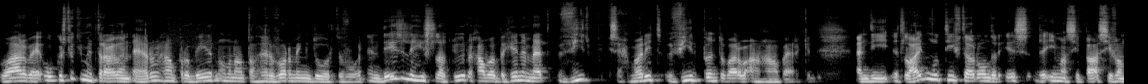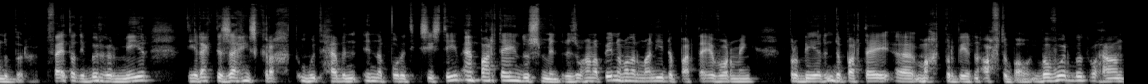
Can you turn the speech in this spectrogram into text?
waar wij ook een stukje met trial and error gaan proberen om een aantal hervormingen door te voeren. In deze legislatuur gaan we beginnen met vier, zeg maar iets, vier punten waar we aan gaan werken. En die, het leidmotief daaronder is de emancipatie van de burger. Het feit dat die burger meer directe zeggingskracht moet hebben in het politiek systeem en partijen dus minder. Dus we gaan op een of andere manier de partijvorming proberen, de partijmacht proberen af te bouwen. Bijvoorbeeld, we gaan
